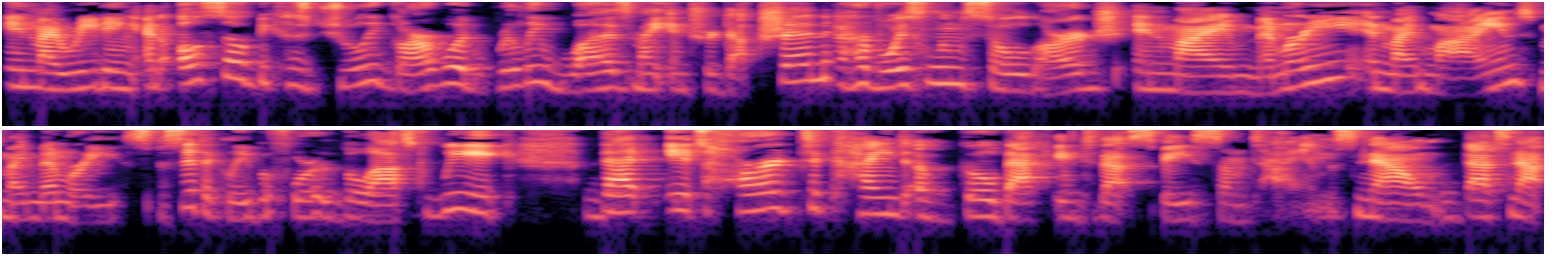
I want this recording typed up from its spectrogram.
in my reading. And also because Julie Garwood really was my introduction. Her voice looms so large in my memory, in my mind, my memory specifically before the last week, that it's hard to kind of go back into that space sometimes. Now, that's not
